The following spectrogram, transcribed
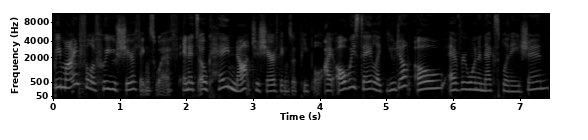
be mindful of who you share things with. And it's okay not to share things with people. I always say, like, you don't owe everyone an explanation.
